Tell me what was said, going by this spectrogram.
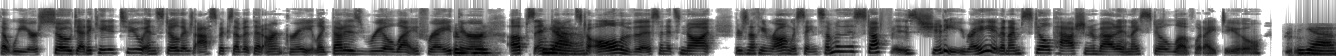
that we are so dedicated to and still there's aspects of it that aren't great. Like that is real life, right? There are Mhm. ups and Yeah. downs to all of this and it's not there's nothing wrong with saying some of this stuff is shitty right and i'm still passionate about it and i still love what i do Yeah,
